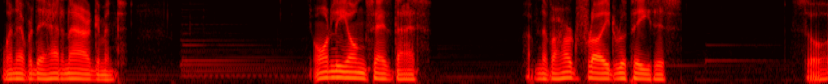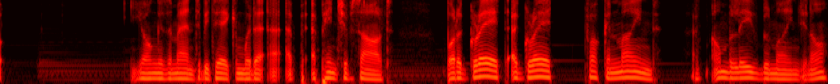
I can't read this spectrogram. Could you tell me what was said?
whenever they had an argument. Only Jung says that. I've never heard Freud repeat it. So Jung is a man to be taken with a, a, a pinch of salt, but a great, a great fucking mind, an unbelievable mind, you know.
